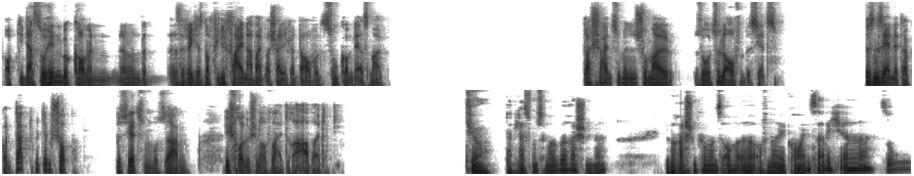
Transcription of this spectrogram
ob die das so hinbekommen. Ne? Das ist natürlich jetzt noch viel Feinarbeit wahrscheinlich, was da auf uns zukommt erstmal. Das scheint zumindest schon mal so zu laufen bis jetzt. Ist ein sehr netter Kontakt mit dem Shop bis jetzt und muss sagen, ich freue mich schon auf weitere Arbeit. Tja, dann lass uns mal überraschen, ne? Überraschen können wir uns auch äh, auf neue Coins, habe ich äh, so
